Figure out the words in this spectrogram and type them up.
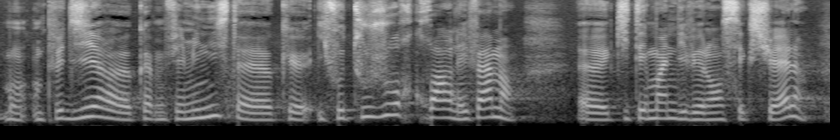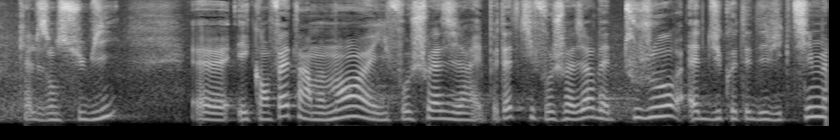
Bon, on peut dire, euh, comme féministe, euh, qu'il faut toujours croire les femmes euh, qui témoignent des violences sexuelles qu'elles ont subies. et qu'en fait, à un moment, il faut choisir. Et peut-être qu'il faut choisir d'être toujours être du côté des victimes,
